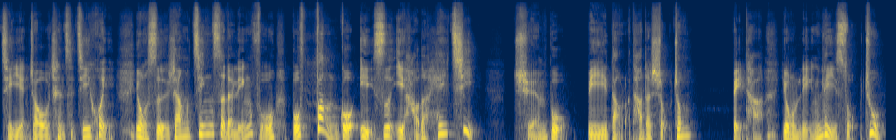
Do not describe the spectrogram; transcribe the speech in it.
齐彦周趁此机会，用四张金色的灵符，不放过一丝一毫的黑气，全部逼到了他的手中，被他用灵力锁住，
